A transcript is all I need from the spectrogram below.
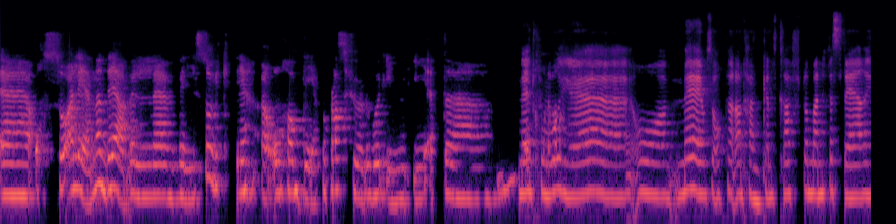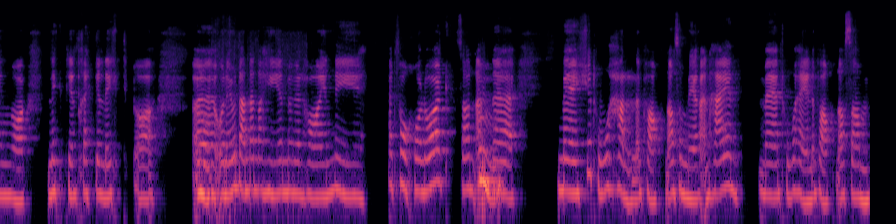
eh, også alene, det er vel eh, vel så viktig eh, å ha det på plass før du går inn i et eh, Det tror jeg, og vi er jo så opptatt av tankens kraft og manifestering og likt tiltrekker likt. Og, eh, Mm. og det er jo den energien vi vil ha inn i et forhold òg. Sånn at Mm. eh, vi er ikke to halve partner som blir en hel, vi er to hele partner som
